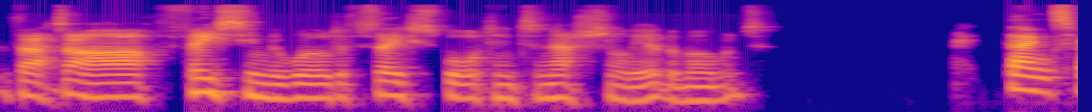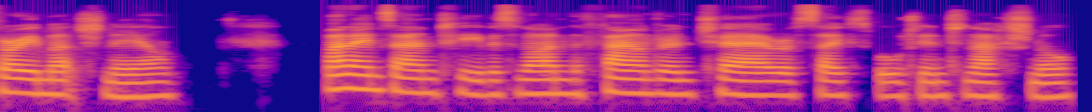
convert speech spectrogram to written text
that are facing the world of safe sport internationally at the moment. Thanks very much, Neal. My name's Anne Tiivas, and I'm the founder and chair of Safe Sport International,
